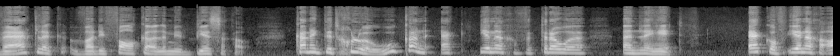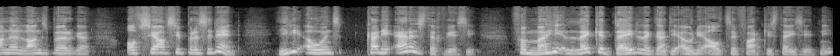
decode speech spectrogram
werklik wat die valke hulle mee besig hou? Kan ek dit glo? Hoe kan ek enige vertroue in hulle hê? Ek of enige ander landsburger of selfs die president. Hierdie ouens kan nie ernstig wees nie. Vir my lyk dit duidelik dat die ou nie al sy varkies tuis het nie.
